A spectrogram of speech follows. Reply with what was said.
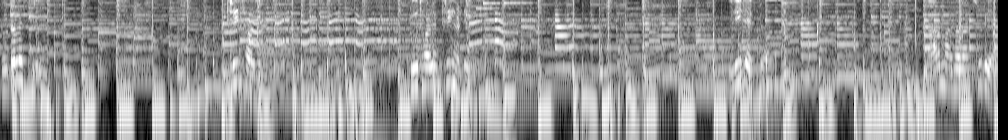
total screen three thousand two thousand three hundred lead actor R Madhavan Surya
